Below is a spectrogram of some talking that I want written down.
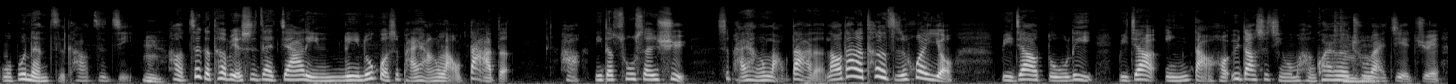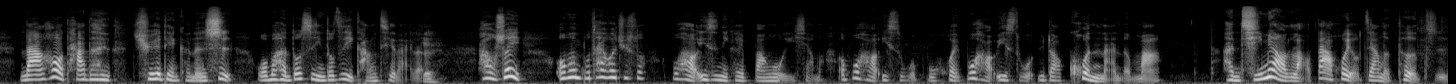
我不能只靠自己。嗯，好，这个特别是在家里，你如果是排行老大的，好，你的出生序。是排行老大的，老大的特质会有比较独立、比较引导哈，遇到事情我们很快会出来解决。然后他的 缺点可能是我们很多事情都自己扛起来了。对，好，所以我们不太会去说不好意思，你可以帮我一下吗？哦，不好意思，我不会。不好意思，我遇到困难了吗？很奇妙，老大会有这样的特质，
